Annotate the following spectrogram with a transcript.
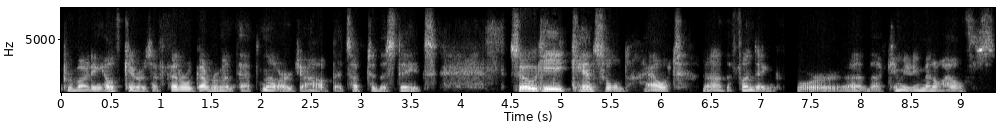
providing healthcare as a federal government? That's not our job, it's up to the states. So he canceled out uh, the funding for uh, the community mental health s-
